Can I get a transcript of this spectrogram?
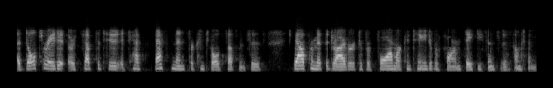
adulterated or substituted a test specimen for controlled substances shall permit the driver to perform or continue to perform safety sensitive functions.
